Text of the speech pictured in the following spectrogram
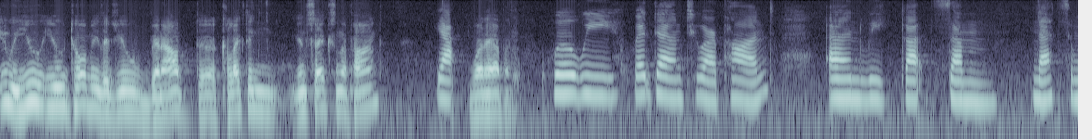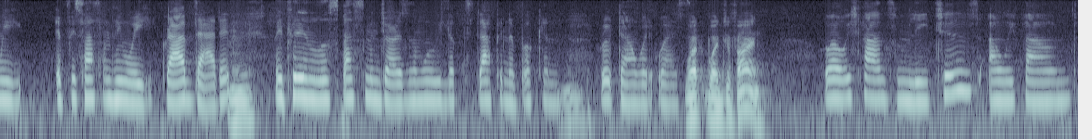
Anyway, you, you told me that you've been out uh, collecting insects in the pond? Yeah. What happened? Well, we went down to our pond and we got some nets and we if we saw something we grabbed at it. Mhm. We put it in little specimen jars and then we looked it up in a book and Mm. wrote down what it was. What, what'd you find? Well, we found some leeches and we found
